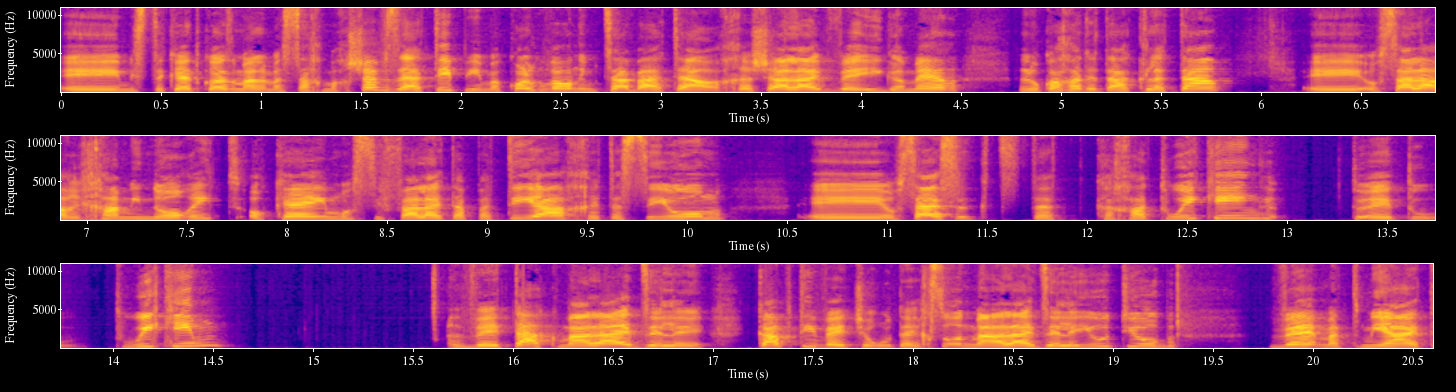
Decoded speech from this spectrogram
אה, מסתכלת כל הזמן על מסך מחשב, זה הטיפים, הכל כבר נמצא באתר. אחרי שהלייב ייגמר, אני לוקחת את ההקלטה, אה, עושה לה עריכה מינורית, אוקיי? מוסיפה לה את הפתיח, את הסיום, אה, עושה קצת ככה tweaking, טוויקים, וטאק, מעלה את זה ל Captivate, שירות האחסון, מעלה את זה ליוטיוב, ומטמיעה את,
